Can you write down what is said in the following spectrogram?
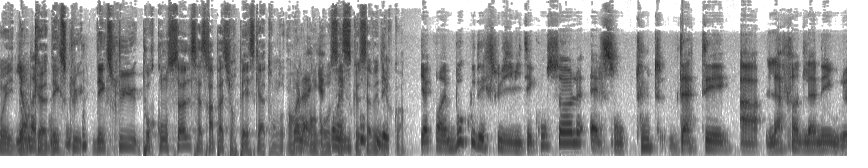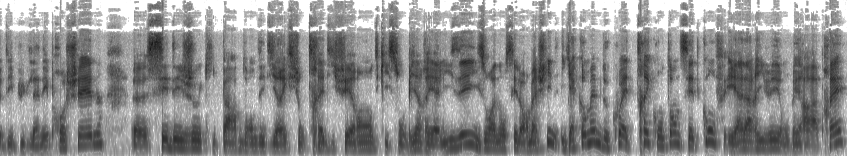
Oui, donc euh, d'exclus d'exclus pour console, ça sera pas sur PS4 en, en gros, c'est ce que ça veut dire quoi. Il y a quand même beaucoup d'exclusivités console, elles sont toutes datées à la fin de l'année ou le début de l'année prochaine. Euh, c'est des jeux qui partent dans des directions très différentes, qui sont bien réalisés, ils ont annoncé leur machine. Il y a quand même de quoi être très content de cette conf et à l'arrivée, on verra après,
